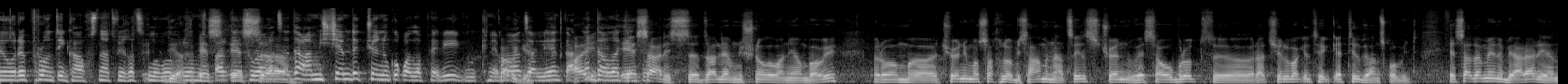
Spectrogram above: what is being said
მეორე ფრონტი გავხსნათ ვიღაც გლობალური ომის პარტია თუ რაღაცა და ამის შემდეგ ჩვენ უკვე ყველაფერი იქნება ძალიან კარგად დაალაგებული. ეს არის ძალიან მნიშვნელოვანი ამბავი, რომ ჩვენი მოსახლეობის ამ ნაწილს ჩვენ ვესაუბროთ რაც შეიძლება კეთილგანწყობით. ეს ადამიანები არ არიან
